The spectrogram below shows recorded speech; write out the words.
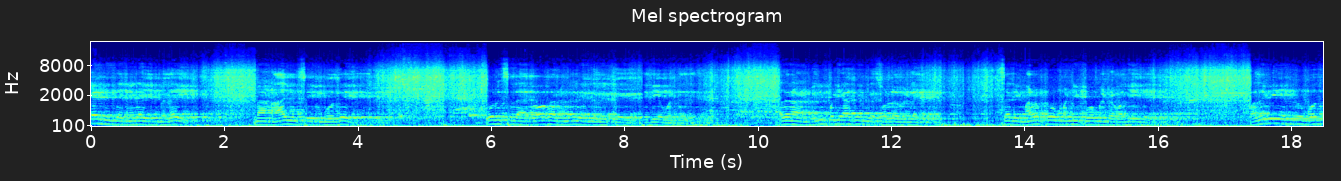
ஏன் இந்த நிலை என்பதை நான் ஆய்வு செய்யும்போது ஒரு சில விவகாரங்கள் சரி மறப்போம் மன்னிப்போம் என்ற வகையில். பதவி என்றும்போது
